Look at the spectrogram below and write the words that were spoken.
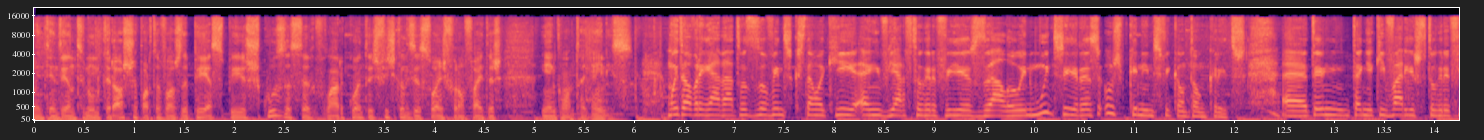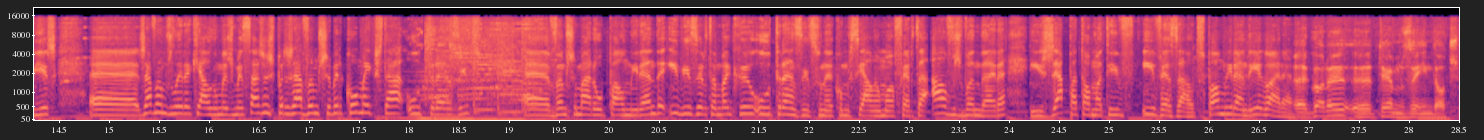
O intendente Nuno Carocha, porta-voz da PSP, escusa-se a revelar quantas fiscalizações foram feitas e em que mantém nisso. Muito obrigada a todos os ouvintes que estão aqui a enviar fotografias de Halloween muito giras. Os pequeninos ficam tão queridos. Uh, tenho, tenho aqui várias fotografias. Uh, já vamos ler aqui algumas mensagens. Para já vamos saber como é que está o trânsito. Uh, vamos chamar o Paulo Miranda e dizer também que o trânsito na comercial é uma oferta Alves Bandeira e Japa Automotivo e Vesauto. Paulo Miranda, e agora? Agora eh, temos ainda outros.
